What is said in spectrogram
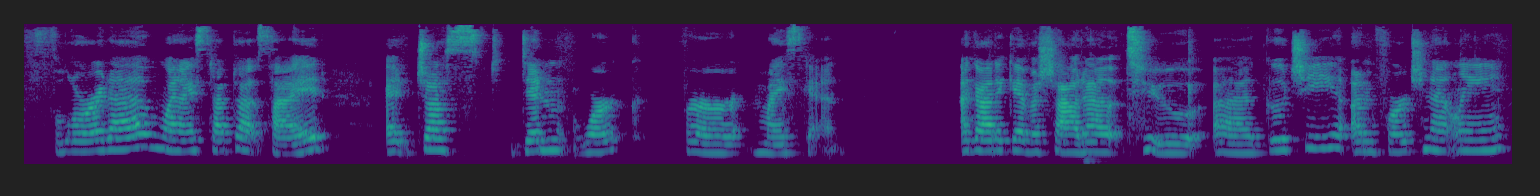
Florida when I stepped outside. It just didn't work for my skin. I got to give a shout out to uh, Gucci. Unfortunately,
